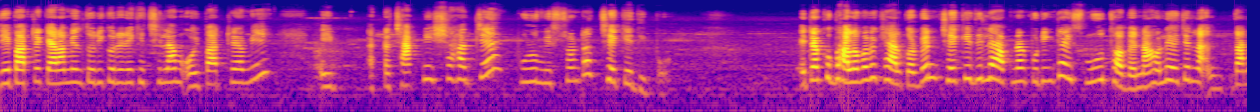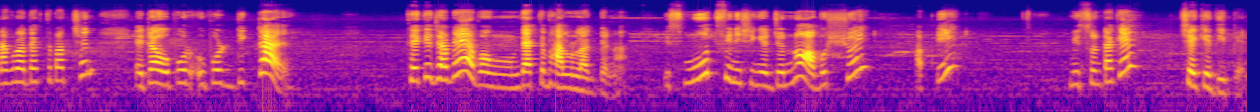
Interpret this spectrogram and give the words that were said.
যে পাত্রে ক্যারামেল তৈরি করে রেখেছিলাম, ওই পাত্রে আমি এই একটা ছাকনির সাহায্যে পুরো মিশ্রণটা ছেঁকে দিব। এটা খুব ভালোভাবে খেয়াল করবেন, ছেঁকে দিলে আপনার পুডিংটা স্মুথ হবে। না হলে এই যে দানাগুলো দেখতে পাচ্ছেন, এটা উপর উপর দিকটায় থেকে যাবে এবং দেখতে ভালো লাগবে না। স্মুথ ফিনিশিংয়ের জন্য অবশ্যই আপনি মিশ্রণটাকে ছেঁকে দিবেন।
